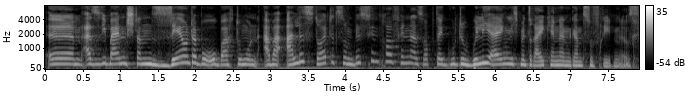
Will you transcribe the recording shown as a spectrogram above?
Ähm, also die beiden standen sehr unter Beobachtung und aber alles deutet so ein bisschen darauf hin, als ob der gute Willy eigentlich mit drei Kindern ganz zufrieden ist.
